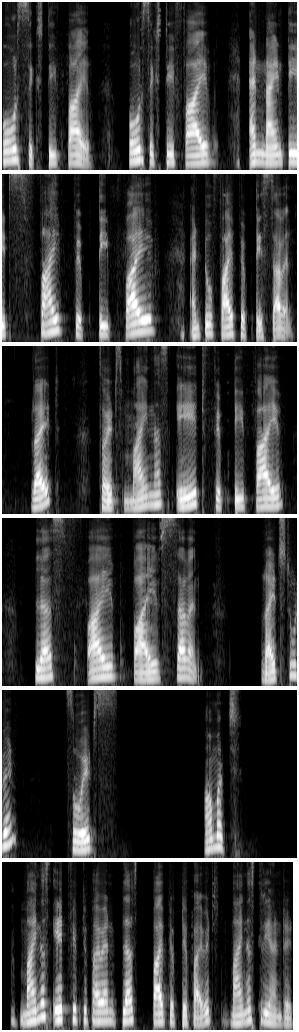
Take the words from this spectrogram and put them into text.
465 465 and 90 it's 555 and 2 557 right? So it's minus 855 plus 557 right student? So it's how much? Minus 855 and plus 555 it's minus 300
